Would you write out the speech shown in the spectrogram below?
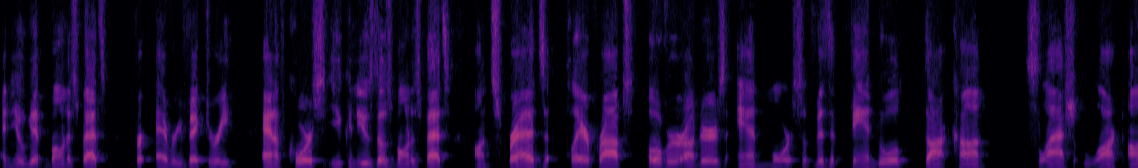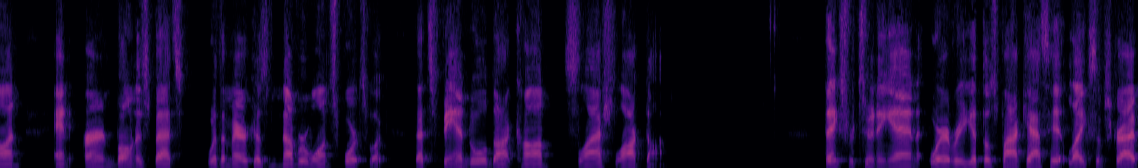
and you'll get bonus bets for every victory. And of course, you can use those bonus bets on spreads, player props, over unders, and more. So visit fanduel.com slash locked on and earn bonus bets with America's number one sportsbook. That's fanduel.com slash locked on. Thanks for tuning in. Wherever you get those podcasts, hit like, subscribe,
